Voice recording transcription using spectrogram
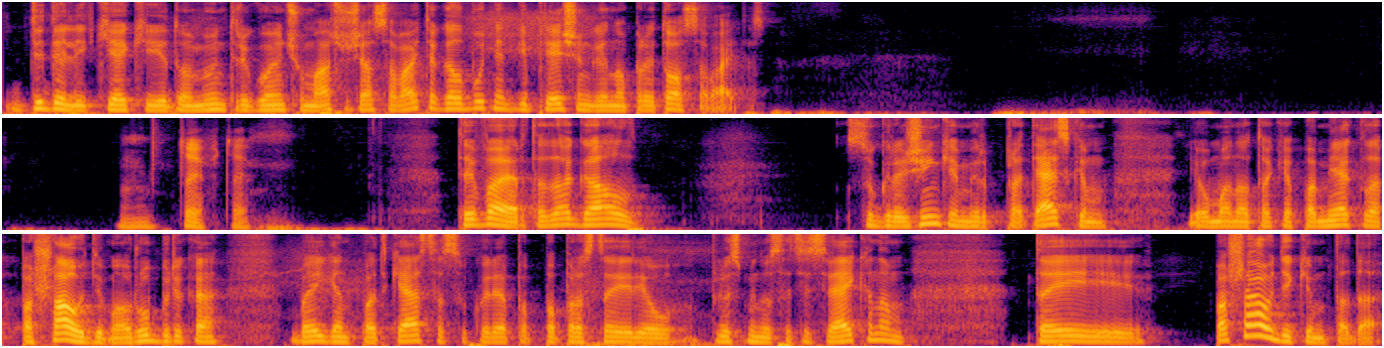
didelį kiekį įdomių, intriguojančių mačų šią savaitę, galbūt netgi priešingai nuo praeitos savaitės. Mm, taip, taip. Tai va, ir tada gal sugražinkim ir prateskim jau mano tokia pamėkla pašaudimo rubrika, baigiant podcastą, su kuria paprastai ir jau plius minus atsisveikinam. Tai pašaudykim tada.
